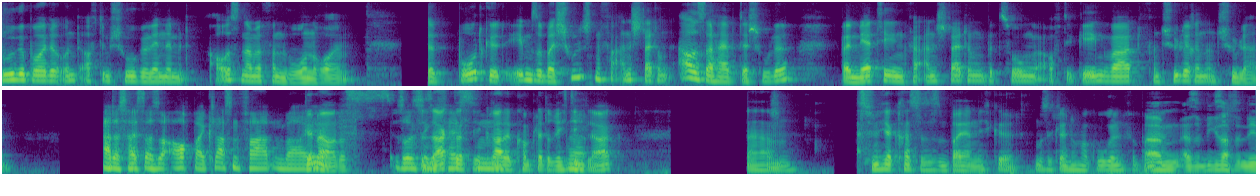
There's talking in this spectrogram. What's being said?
Schulgebäude und auf dem Schulgelände mit Ausnahme von Wohnräumen. Das Verbot gilt ebenso bei schulischen Veranstaltungen außerhalb der Schule, bei mehrtägigen Veranstaltungen bezogen auf die Gegenwart von Schülerinnen und Schülern. Ah, das heißt also auch bei Klassenfahrten, bei. Genau, das sagt, dass sie gerade komplett richtig Ja. lag. Ähm, das finde ich ja krass, dass es in Bayern nicht gilt. Muss ich gleich nochmal googeln für Bayern. Ähm, also wie gesagt, nee,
